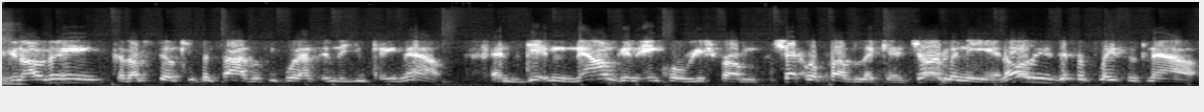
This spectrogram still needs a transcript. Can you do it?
You know what I mean? Because I'm still keeping ties with people that's in the UK now, and getting now I'm getting inquiries from Czech Republic and Germany and all these different places now.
